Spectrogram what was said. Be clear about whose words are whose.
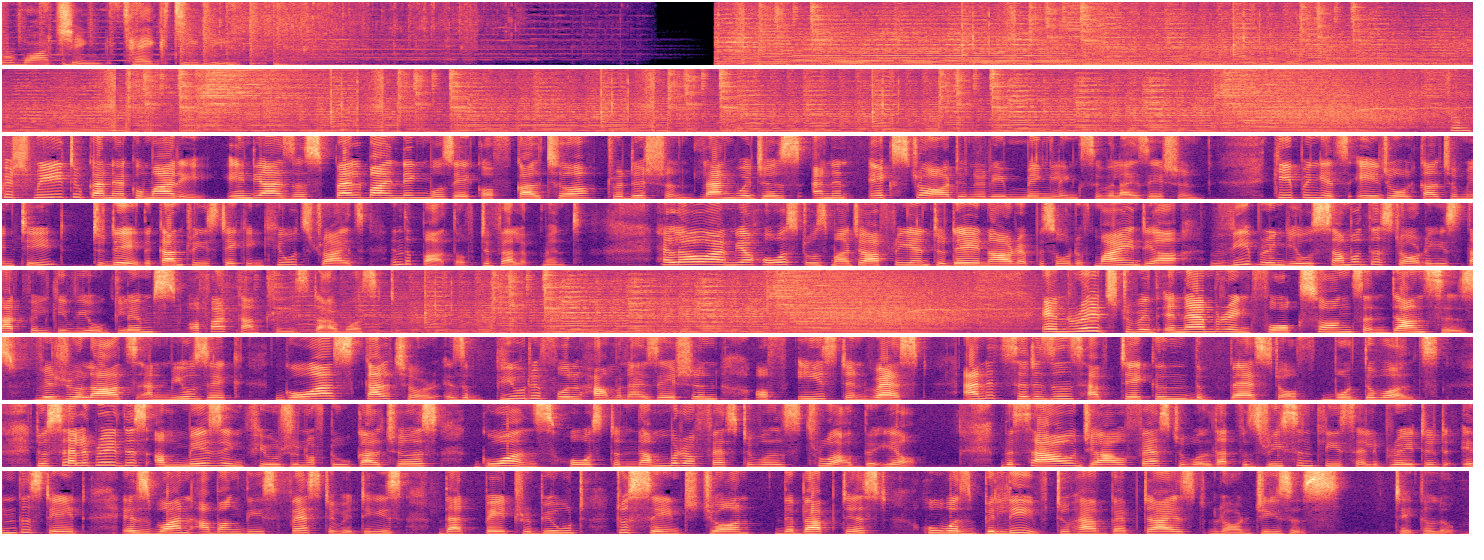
Speaker 1: You're watching Tag TV.
Speaker 2: From Kashmir to Kanyakumari, India is a spellbinding mosaic of culture, tradition, languages, and an extraordinary mingling civilization. Keeping its age old culture maintained, today the country is taking huge strides in the path of development. Hello, I'm your host Uzma Jafri, and today in our episode of My India, we bring you some of the stories that will give you a glimpse of our country's diversity. Enriched with enamoring folk songs and dances, visual arts and music, Goa's culture is a beautiful harmonization of East and West and its citizens have taken the best of both the worlds. To celebrate this amazing fusion of two cultures, Goans host a number of festivals throughout the year. The Sao Joao festival that was recently celebrated in the state is one among these festivities that pay tribute to Saint John the Baptist, who was believed to have baptized Lord Jesus. Take a look.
